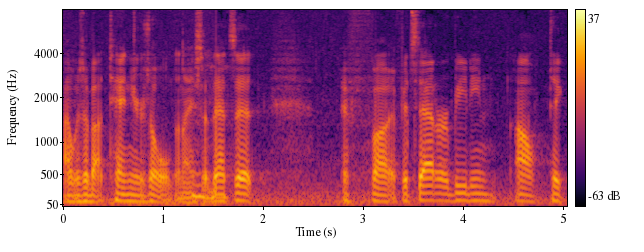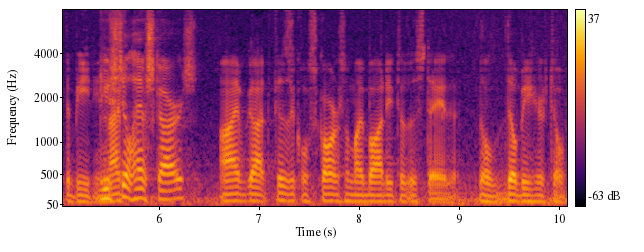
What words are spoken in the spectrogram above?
I was about 10 years old, and I said, "That's it. If uh, if it's that or a beating, I'll take the beating." Do you And I- still have scars? I've got physical scars on my body to this day that they'll they'll be here till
